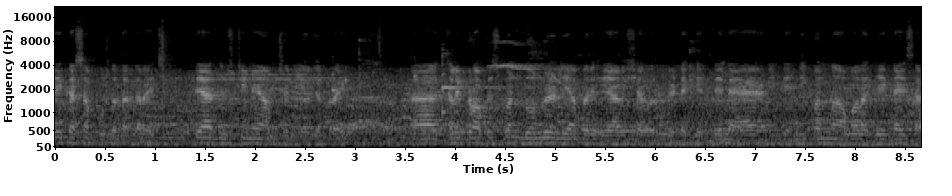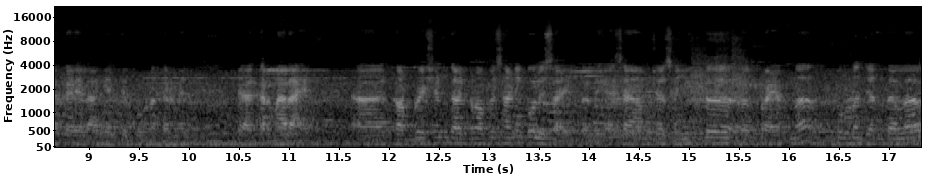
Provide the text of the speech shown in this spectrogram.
ते कसं पूर्तता करायची त्या दृष्टीने आमचं नियोजन राहील. कलेक्टर ऑफिस पण दोन वेळ या पर या विषयावर बैठक घेतलेल्या आहे आणि त्यांनी पण आम्हाला जे काही सहकार्य लागेल ते पूर्ण करण्यात करणार आहे. कॉर्पोरेशन कलेक्टर ऑफिस आणि पोलीस आयुक्तालय अशा आमच्या संयुक्त प्रयत्न पूर्ण जनतेला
